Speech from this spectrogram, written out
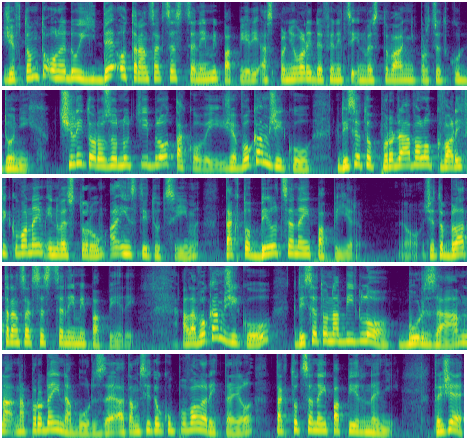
že v tomto ohledu jde o transakce s cenými papíry a splňovali definici investování prostředků do nich. Čili to rozhodnutí bylo takový, že v okamžiku, kdy se to prodávalo kvalifikovaným investorům a institucím, tak to byl cený papír. Jo, že to byla transakce s cenými papíry. Ale v okamžiku, kdy se to nabídlo burzám na, na prodej na burze a tam si to kupoval retail, tak to cený papír není. Takže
